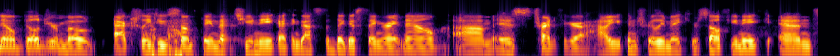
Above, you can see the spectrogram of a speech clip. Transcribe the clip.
know, build your moat, actually do something that's unique. I think that's the biggest thing right now um, is trying to figure out how you can truly make yourself unique and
